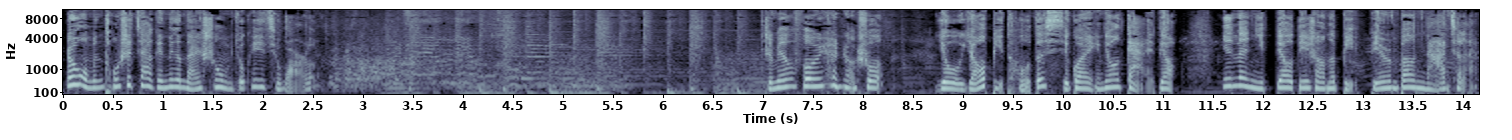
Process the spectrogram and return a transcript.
然后我们同时嫁给那个男生，我们就可以一起玩了。纸面风院长说，有摇笔头的习惯一定要改掉，因为你掉地上的笔，别人帮你拿起来。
